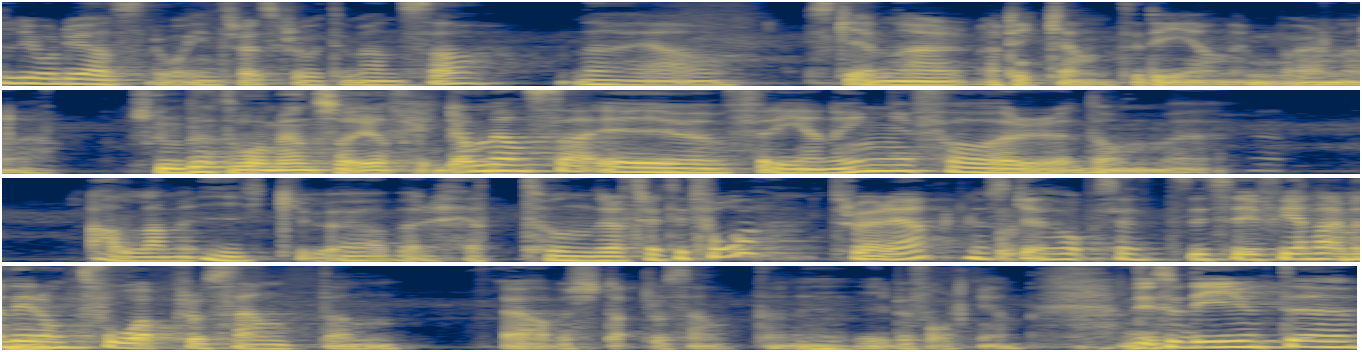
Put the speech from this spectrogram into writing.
gjorde ju alltså då inträdesprovet till Mensa när jag skrev den här artikeln till DN i början. Ska du berätta vad Mensa är för Ja? Mensa är ju en förening för de alla med IQ över 132, tror jag det är. Nu ska jag hoppas jag inte säger fel här, men det är de två procenten, översta procenten i, i befolkningen. Det, så det är ju inte,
